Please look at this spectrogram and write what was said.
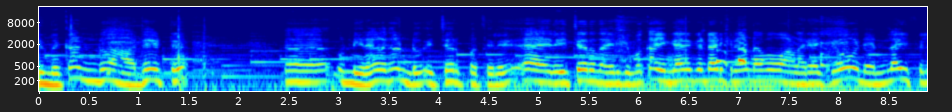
ഇന്ന് കണ്ടു ആദ്യമായിട്ട് ഉണ്ണീനെ കണ്ടു. ഈ ചെറുപ്പത്തിൽ ഈ ചെറുതായിരിക്കുമ്പോ കൈയും കാലൊക്കെ ഇട്ട് അടിക്കണ കണ്ടപ്പോ വളരെ അയ്യോ ഞാൻ ലൈഫിൽ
